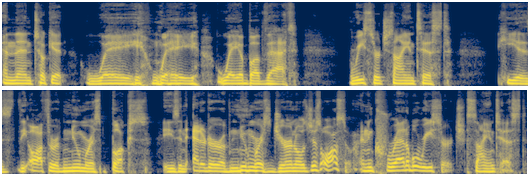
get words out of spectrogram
and then took it way, way, way above that. Research scientist. He is the author of numerous books. He's an editor of numerous journals. Just awesome. An incredible research scientist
